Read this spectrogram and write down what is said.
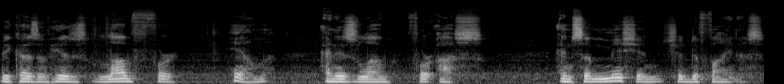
because of his love for him and his love for us. And submission should define us.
